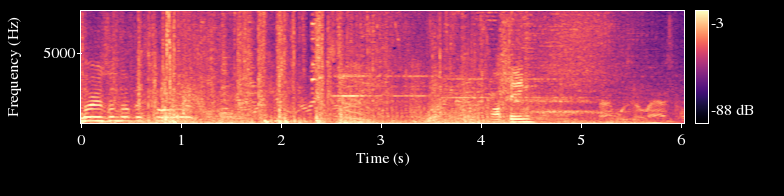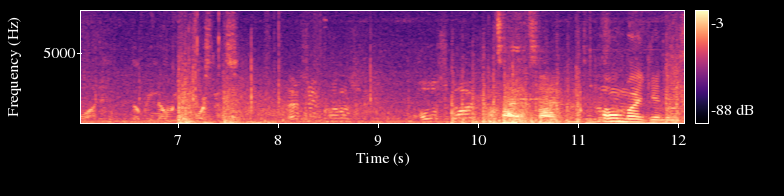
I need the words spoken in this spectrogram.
There's another squad. Nothing. My goodness.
